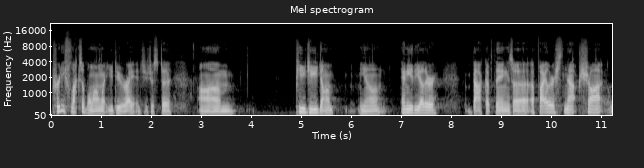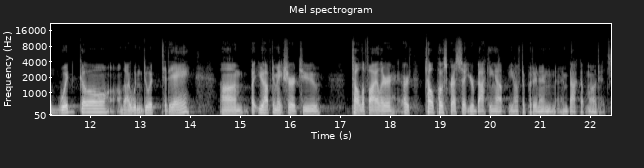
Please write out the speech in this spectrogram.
pretty flexible on what you do, right? It's just a um, PG dump, you know, any of the other backup things. Uh, a filer snapshot would go, although I wouldn't do it today. Um, but you have to make sure to tell the filer or tell Postgres that you're backing up. You have to put it in, in backup mode. It's,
